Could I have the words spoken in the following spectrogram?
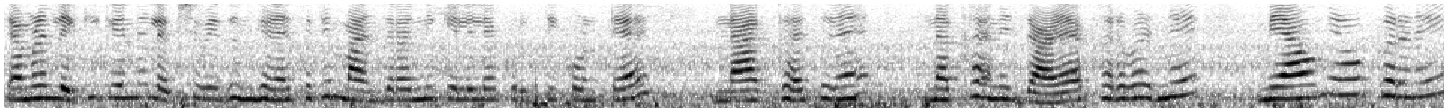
त्यामुळे लेखिकेने लक्ष वेधून घेण्यासाठी मांजरांनी केलेल्या कृती कोणत्या आहे नाक घासणे नखाने जाळ्या खरवडणे म्याव म्याव करणे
